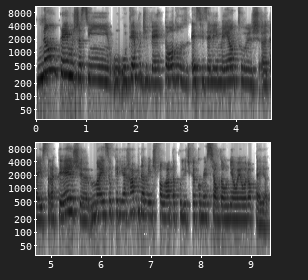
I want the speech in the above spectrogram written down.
Não temos assim o, o tempo de ver todos esses elementos uh, da estratégia, mas eu queria rapidamente falar da política comercial da União Europeia.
